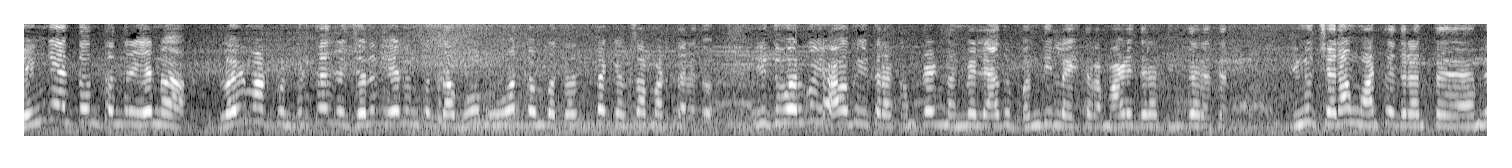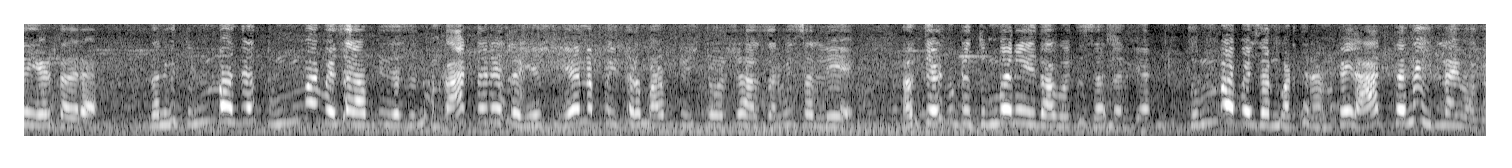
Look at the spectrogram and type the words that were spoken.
ಹೆಂಗೆ ಅಂತಂತಂದ್ರೆ ಏನು ಲೈವ್ ಮಾಡ್ಕೊಂಡು ಬಿಡ್ತಾ ಇದ್ರೆ ಜನಕ್ಕೆ ಏನು ಅನ್ಕೊಂಡ್ರೆ ಓ ಮೂವತ್ತೊಂಬತ್ತು ಅಂತ ಕೆಲಸ ಮಾಡ್ತಾ ಇರೋದು ಇದುವರೆಗೂ ಯಾವುದು ಈ ತರ ಕಂಪ್ಲೇಂಟ್ ನನ್ನ ಮೇಲೆ ಯಾವುದು ಬಂದಿಲ್ಲ ಈ ಥರ ಮಾಡಿದ್ದಾರೆ ತಿಂತಾರೆ ಅಂತ. ಇನ್ನೂ ಚೆನ್ನಾಗಿ ಮಾಡ್ತಾ ಇದ್ದಾರೆ ಅಂತ ಹೇಳ್ತಾ ಇದ್ದಾರೆ ನನಗೆ ತುಂಬ ಅಂದರೆ ತುಂಬ ಬೇಜಾರಾಗ್ಬಿಟ್ಟಿದೆ ಸರ್. ನಮ್ಗೆ ಆಗ್ತಾನೆ ಇಲ್ಲ. ಎಷ್ಟು ಏನಪ್ಪ ಈ ಥರ ಮಾಡ್ಬಿಟ್ಟು ಇಷ್ಟು ವರ್ಷ ಸರ್ವಿಸಲ್ಲಿ ಅಂತ ಹೇಳ್ಬಿಟ್ಟು ತುಂಬಾ ಇದಾಗೋಯ್ತು ಸರ್ ನನಗೆ. ತುಂಬ ಬೇಜಾರು ಮಾಡ್ತಾರೆ ನನ್ನ ಕೈಲಿ ಆಗ್ತಾನೆ ಇಲ್ಲ ಇವಾಗ.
